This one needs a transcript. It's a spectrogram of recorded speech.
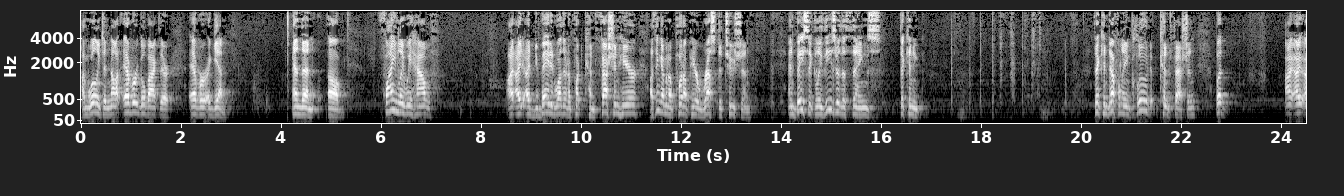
I'm willing to not ever go back there ever again. And then, uh, finally we have, I, I, I debated whether to put confession here. I think I'm going to put up here restitution. And basically, these are the things that can that can definitely include confession, but I, I,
